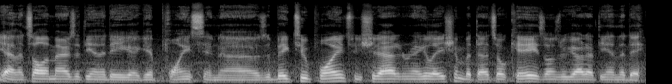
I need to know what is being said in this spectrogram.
Yeah, that's all that matters at the end of the day. You got to get points, and uh, it was a big two points. We should have had it in regulation, but that's okay as long as we got it at the end of the day.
